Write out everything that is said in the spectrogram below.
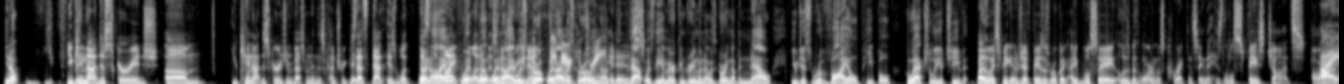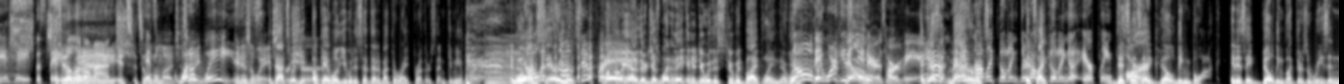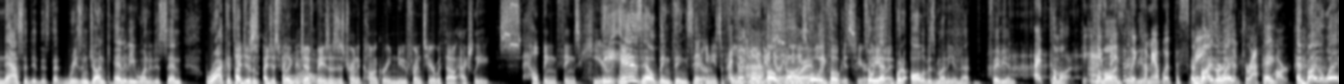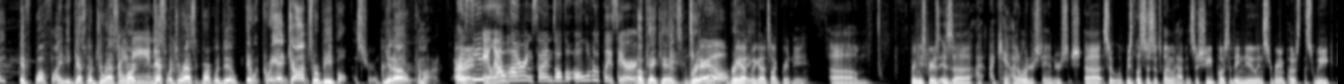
you know, you, you the- cannot discourage. Um, you cannot discourage investment in this country because that's that is what that's when the I lifeblood when, of this when I was you know? grow- when I was growing dream. up, It is. that was the American dream when I was growing up, and now you just revile people who actually achieve it. By the way, speaking of Jeff Bezos, real quick, I will say Elizabeth Warren was correct in saying that his little space jaunts are. I hate the space. It's a little much. It's it's a little much. It's What like- a waste. It is a waste. That's for what sure. you. Okay, well, you would have said that about the Wright brothers. Then give me a break. No, No, I'm it's serious. so different. Oh, oh yeah, they're just. What are they going to do with a stupid biplane there? What- No, They but weren't he's- billionaires, Harvey. It Yeah, doesn't matter. And he's not It's- like building. They're it's not like, like- building an airplane This park. is a building block. It is a building block. There's a reason NASA did this. That reason John Kennedy wanted to send rockets up I to just, the. I just feel I like Jeff. Bezos is trying to conquer a new frontier without actually helping things here. He Like, we- is helping things like, here. he needs to fully like focus. be oh doing He God, more. needs to fully focus here. So he has to put all of his money in that, Fabian. I- Come on, He- come he's on, basically Fabian. coming up with the space And by the way, of Jurassic hey, Park. and by the way, if well, fine. You guess what Jurassic I Park? mean- guess what Jurassic Park would do? It would create jobs for people. That's true. You know? Come on. All I right. see now hiring signs all the, all over the place here. Okay, kids. Britney. True. we Britney. got we got to talk Britney. Um, Britney Spears is a I, I can't I don't understand her. Sh- Uh, so we- let's just explain what happened. So she posted a new Instagram post this week.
